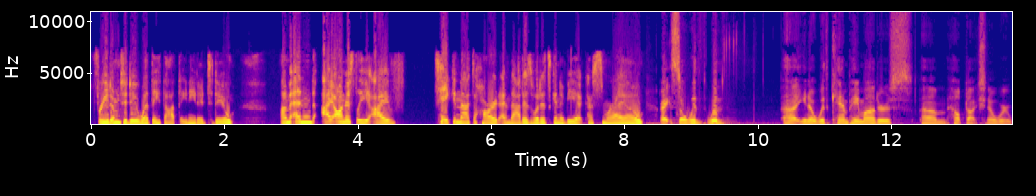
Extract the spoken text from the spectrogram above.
freedom to do what they thought they needed to do. Um, and I honestly, I've taken that to heart, and that is what it's going to be at Customer IO. All right. So with with uh, you know with Campaign Monitor's um, help docs, you know we're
